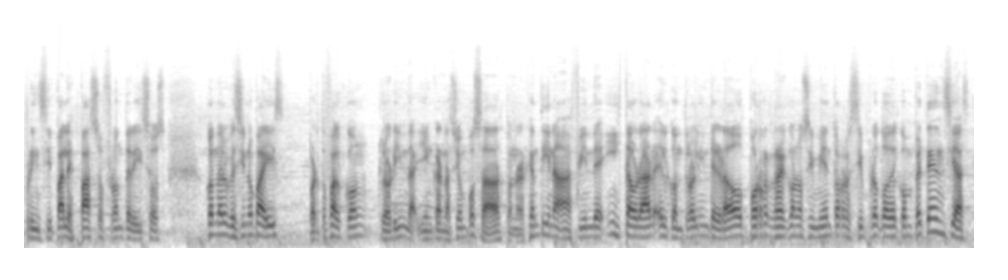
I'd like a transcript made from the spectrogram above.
principales pasos fronterizos con el vecino país, Puerto Falcón, Clorinda y Encarnación Posadas, con Argentina, a fin de instaurar el control integrado por reconocimiento recíproco de competencias,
